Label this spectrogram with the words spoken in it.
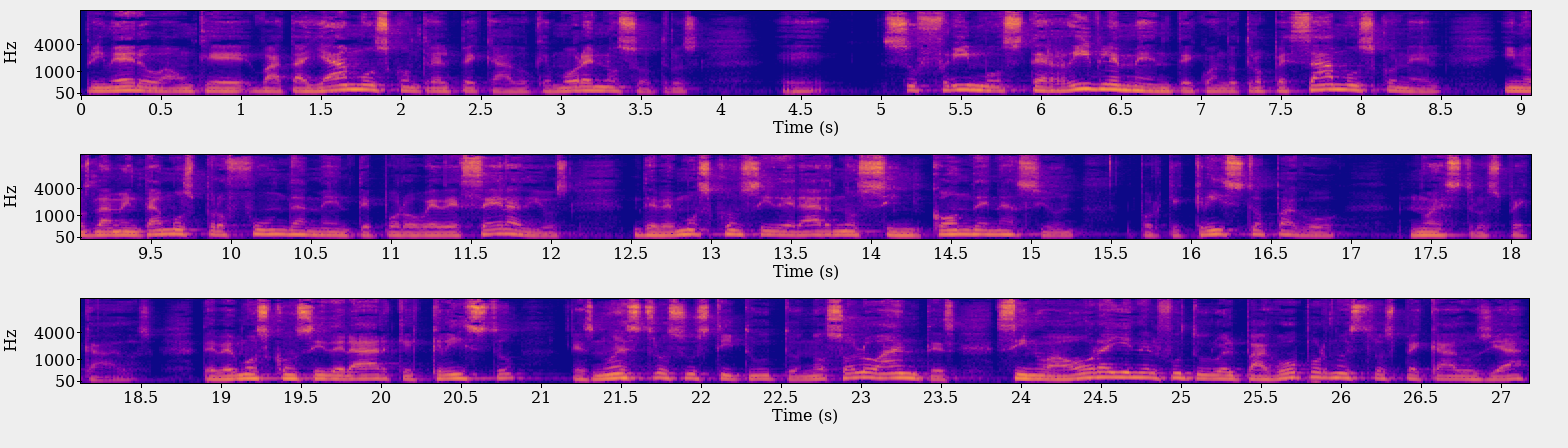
Primero, aunque batallamos contra el pecado que mora en nosotros, eh, sufrimos terriblemente cuando tropezamos con Él y nos lamentamos profundamente por obedecer a Dios, debemos considerarnos sin condenación porque Cristo pagó nuestros pecados. Debemos considerar que Cristo es nuestro sustituto, no solo antes, sino ahora y en el futuro. Él pagó por nuestros pecados ya,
